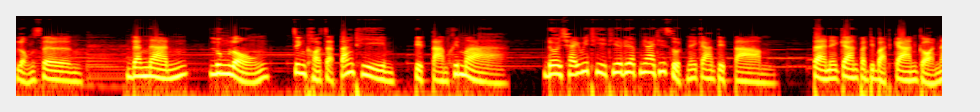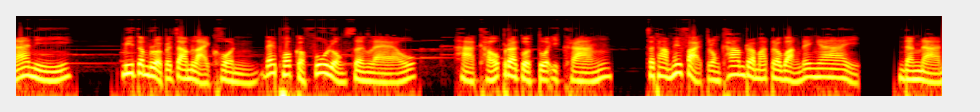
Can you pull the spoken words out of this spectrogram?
หลงเซิง ดังนั้น ลุงหลงจึงขอจัดตั้งทีมติดตามขึ้นมา โดยใช้วิธีที่เรียบง่ายที่สุดในการติดตาม แต่ในการปฏิบัติการก่อนหน้านี้ มีตำรวจประจำหลายคนได้พบกับฟู่หลงเซิงแล้ว หากเขาปรากฏตัวอีกครั้ง จะทำให้ฝ่ายตรงข้ามระมัดระวังได้ง่าย ดังนั้น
